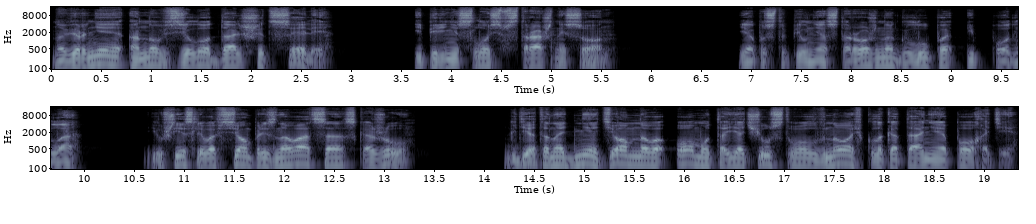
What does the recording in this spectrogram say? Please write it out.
но вернее оно взяло дальше цели и перенеслось в страшный сон. Я поступил неосторожно, глупо и подло. И уж если во всем признаваться, скажу. Где-то на дне темного омута я чувствовал вновь клокотание похоти.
